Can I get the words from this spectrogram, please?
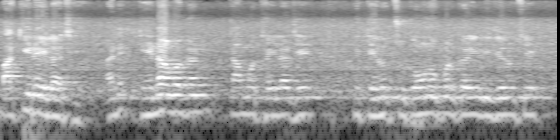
બાકી રહેલા છે. અને તેના વગર કામો થયેલા છે. કે તેનું ચૂકવણું પણ કરી દીધેલું છે.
